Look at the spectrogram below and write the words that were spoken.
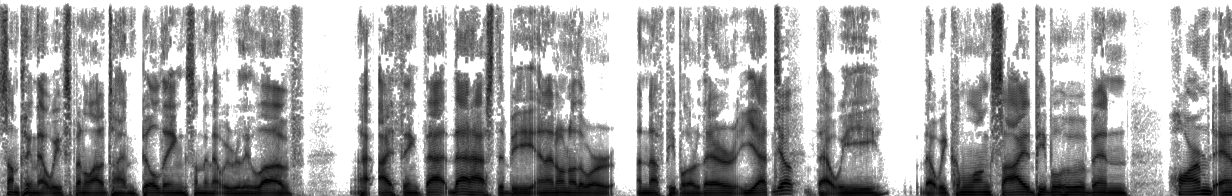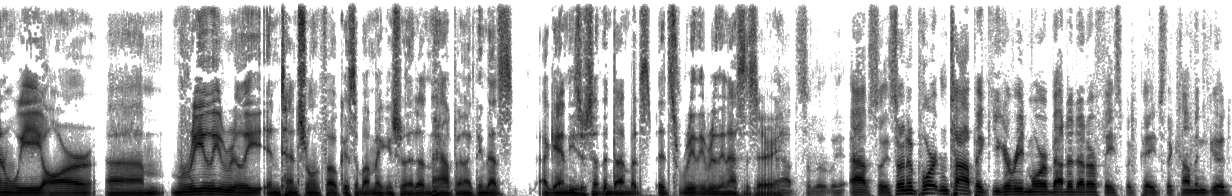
something that we've spent a lot of time building, something that we really love, I, I think that that has to be. And I don't know that we're enough people are there yet. Yep. That we that we come alongside people who have been harmed, and we are um, really, really intentional and focused about making sure that doesn't happen. I think that's again easier said than done, but it's, it's really, really necessary. Absolutely. Absolutely. So, an important topic. You can read more about it at our Facebook page, The Common Good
